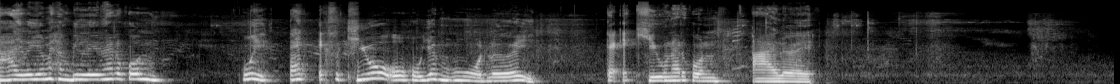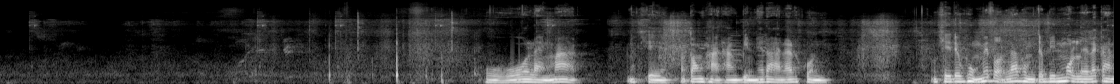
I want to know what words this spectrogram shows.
ตายเลยยังไม่ทันบินเลยนะทุกคน อุ้ยแก๊กเอ็กซ์คิวโอ้โหยังโหดเลย แก๊กเอ็กซ์คิวนะทุกคนตายเลยโหแรงมาก โอเคเราต้องหาทางบินให้ได้นะทุกคน โอเคเดี๋ยวผมไม่สนแล้วผมจะบินหมดเลยแล้วกัน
